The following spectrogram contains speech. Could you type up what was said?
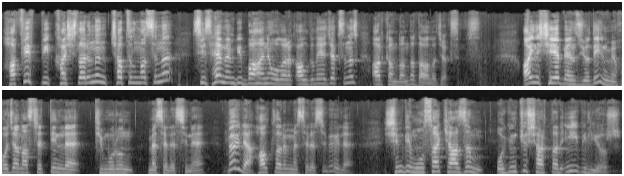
hafif bir kaşlarının çatılmasını siz hemen bir bahane olarak algılayacaksınız. Arkamdan da dağılacaksınız. Aynı şeye benziyor değil mi? Hoca Nasreddin'le Timur'un meselesine. Böyle halkların meselesi böyle. Şimdi Musa Kazım o günkü şartları iyi biliyor.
